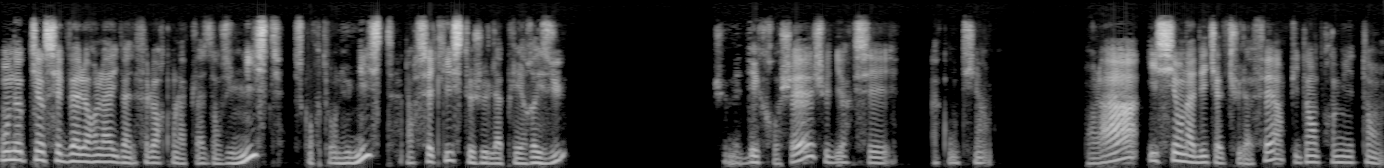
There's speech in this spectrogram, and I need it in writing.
On obtient cette valeur-là, il va falloir qu'on la place dans une liste, parce qu'on retourne une liste. Alors cette liste, je vais l'appeler résu. Je vais mettre des crochets, je vais dire que c'est à contient. Voilà, ici on a des calculs à faire, puis dans le premier temps,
